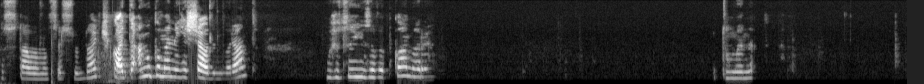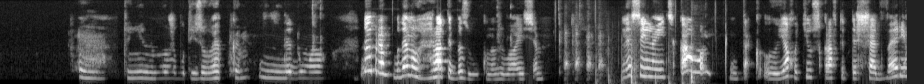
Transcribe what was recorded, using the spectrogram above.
поставимо це сюди. Чекайте, а ну-ка, в мене є ще один варіант. Може, це і за веб-камери. То в мене. М, Та ні, не може бути і за вебки. Не думаю. Добре, будемо грати без звуку, називається. Не сильно і цікаво. Так, я хотів скрафтити ще двері.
